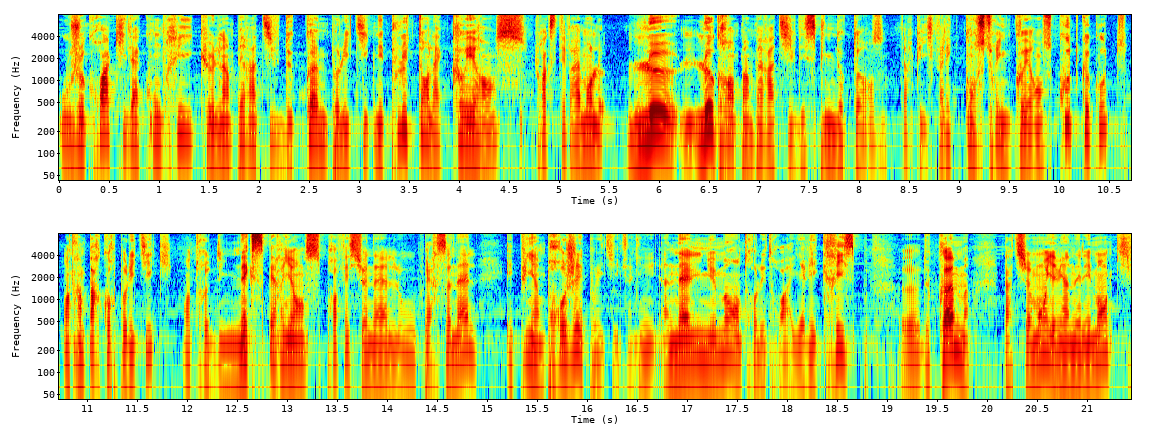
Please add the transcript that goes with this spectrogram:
où je crois qu'il a compris que l'impératif de com politique n'est plus tant la cohérence, je crois que c'était vraiment le, le, le, grand impératif des spin doctors, c'est-à-dire qu'il fallait construire une cohérence coûte que coûte entre un parcours politique, entre une expérience professionnelle ou personnelle, et puis un projet politique, un alignement entre les trois. Il y avait CRISP euh, de com, particulièrement, il y avait un élément qui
